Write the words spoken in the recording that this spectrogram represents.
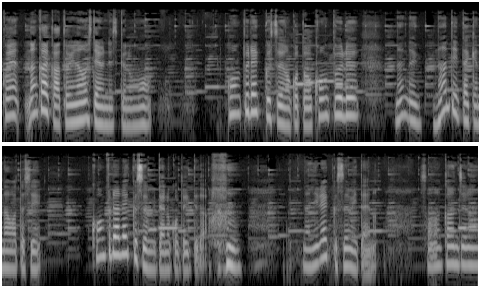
これ何回か撮り直してるんですけどもコンプレックスのことをコンプルなんでなんて言ったっけな私。コンプラレックスみたいなこと言ってた。何レックスみたいな。そんな感じの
